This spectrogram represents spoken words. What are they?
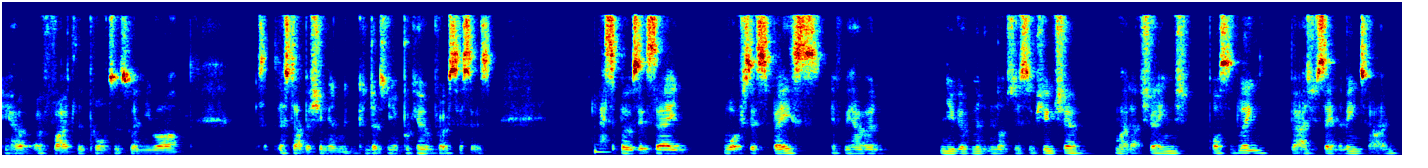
you know of vital importance when you are establishing and conducting your procurement processes. I mm-hmm. suppose it's a watch this space. If we have a new government in the not too distant future, might that change? Possibly. But as you say, in the meantime,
